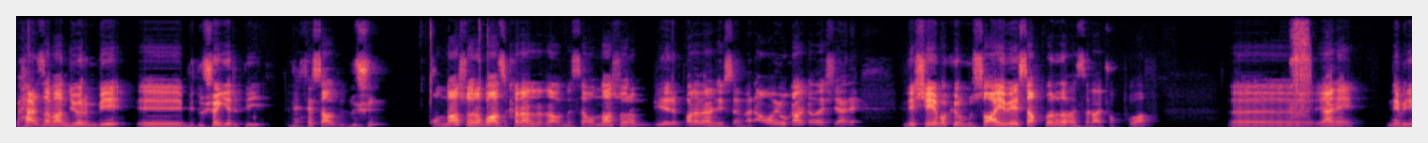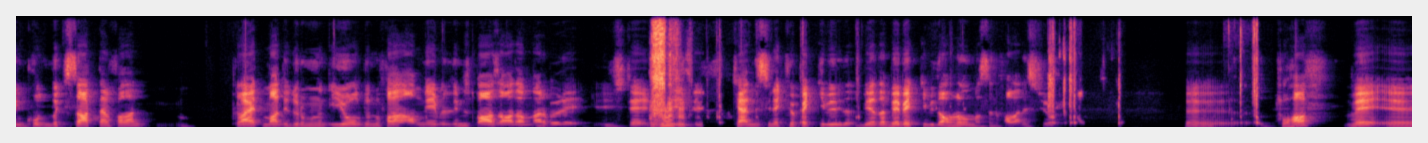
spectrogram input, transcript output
her zaman diyorum bir e, bir duşa girip bir nefes al bir düşün. Ondan sonra bazı kararlar al mesela. Ondan sonra bir yere para vereceksen ver ama yok arkadaş yani bir de şeye bakıyorum bu sahibi hesapları da mesela çok tuhaf. Ee, yani ne bileyim kolundaki saatten falan gayet maddi durumunun iyi olduğunu falan anlayabildiğimiz bazı adamlar böyle işte kendisine köpek gibi ya da bebek gibi davranılmasını falan istiyor. Ee, tuhaf ve e,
